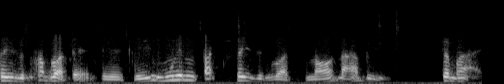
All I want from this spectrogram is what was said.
xây dựng pháp luật ấy thì cái nguyên tắc xây dựng luật nó đã bị xâm hại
